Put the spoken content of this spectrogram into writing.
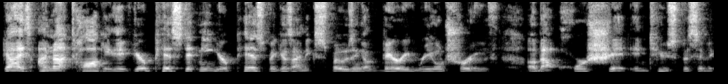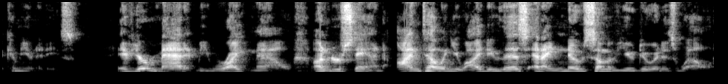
Guys, I'm not talking. If you're pissed at me, you're pissed because I'm exposing a very real truth about horse shit in two specific communities. If you're mad at me right now, understand I'm telling you I do this, and I know some of you do it as well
